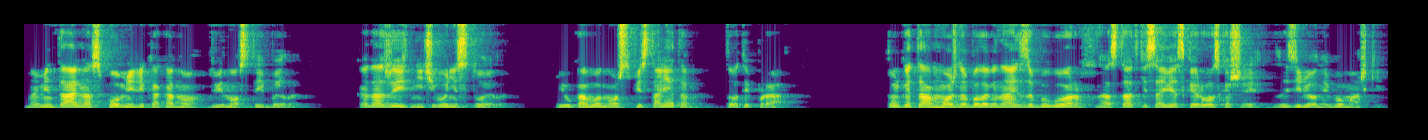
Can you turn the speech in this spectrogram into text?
Моментально вспомнили, как оно в 90-е было, когда жизнь ничего не стоила. И у кого нож с пистолетом, тот и прав. Только там можно было гнать за бугор остатки советской роскоши за зеленые бумажки.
